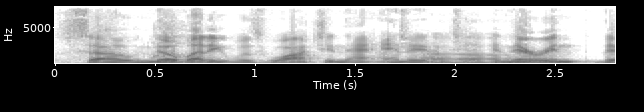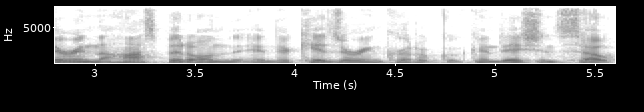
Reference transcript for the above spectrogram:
So nobody was watching that, and it, and they're in they're in the hospital, and, and their kids are in critical condition. So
